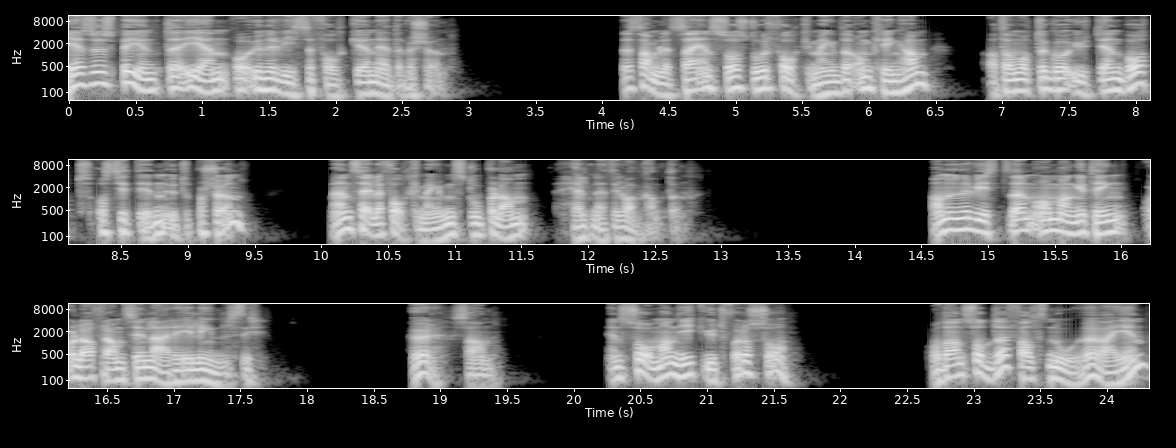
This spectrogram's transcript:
Jesus begynte igjen å undervise folket nede ved sjøen. Det samlet seg en så stor folkemengde omkring ham at han måtte gå ut i en båt og sitte i den ute på sjøen, mens hele folkemengden sto på land helt ned til vannkanten. Han underviste dem om mange ting og la fram sin lære i lignelser. Hør, sa han, en såmann gikk ut for å så, og da han sådde, falt noe ved veien,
